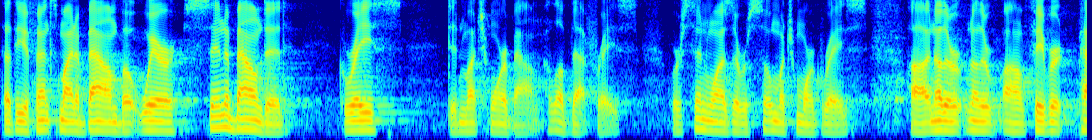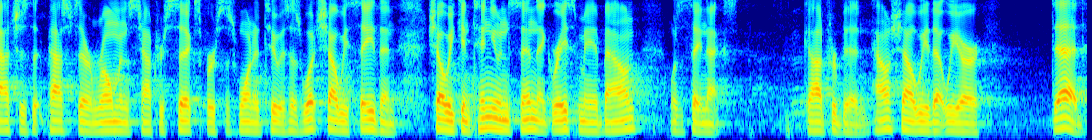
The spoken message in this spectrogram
that the offense might abound, but where sin abounded, grace did much more abound." I love that phrase. Where sin was, there was so much more grace. Uh, another another uh, favorite passage, that, passage there in Romans chapter 6, verses 1 and 2. It says, What shall we say then? Shall we continue in sin that grace may abound? What does it say next? God forbid. How shall we that we are dead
